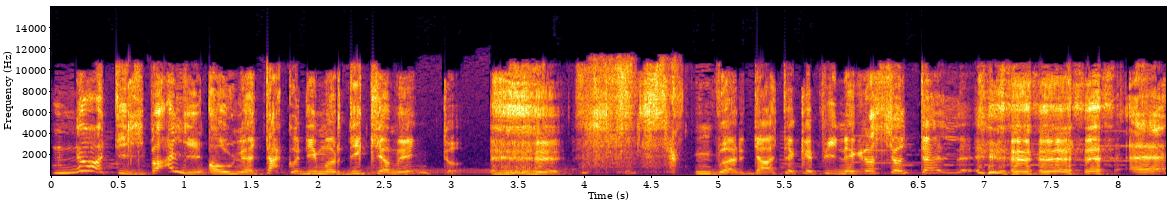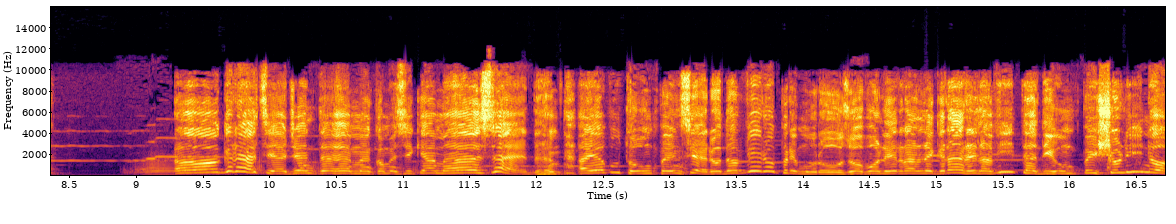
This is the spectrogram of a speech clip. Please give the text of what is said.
No, ti sbagli, ho un attacco di mordicchiamento. Guardate che pinne grassottelle. eh? Oh, grazie, agente. M, Come si chiama? Zed. Hai avuto un pensiero davvero premuroso. Voler rallegrare la vita di un pesciolino,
